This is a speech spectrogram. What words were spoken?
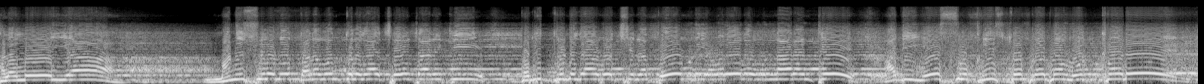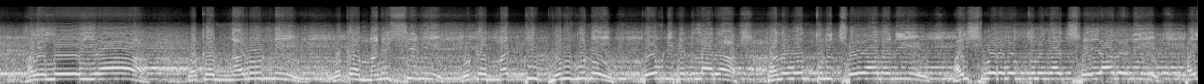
హలలోయా మనుషులను ధనవంతులుగా చేయటానికి దరిద్రుడిగా వచ్చిన దేవుడు ఎవరైనా ఉన్నారంటే అది యేసు క్రీస్తు ప్రభు ఒక్కడే. హలలోయా ఒక నరుణ్ణి ఒక మనిషిని ఒక మట్టి పురుగును దేవుని బిడ్డలారా ధనవంతులు చేయాలని ఐశ్వర్యవంతులుగా చేయాలని పై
